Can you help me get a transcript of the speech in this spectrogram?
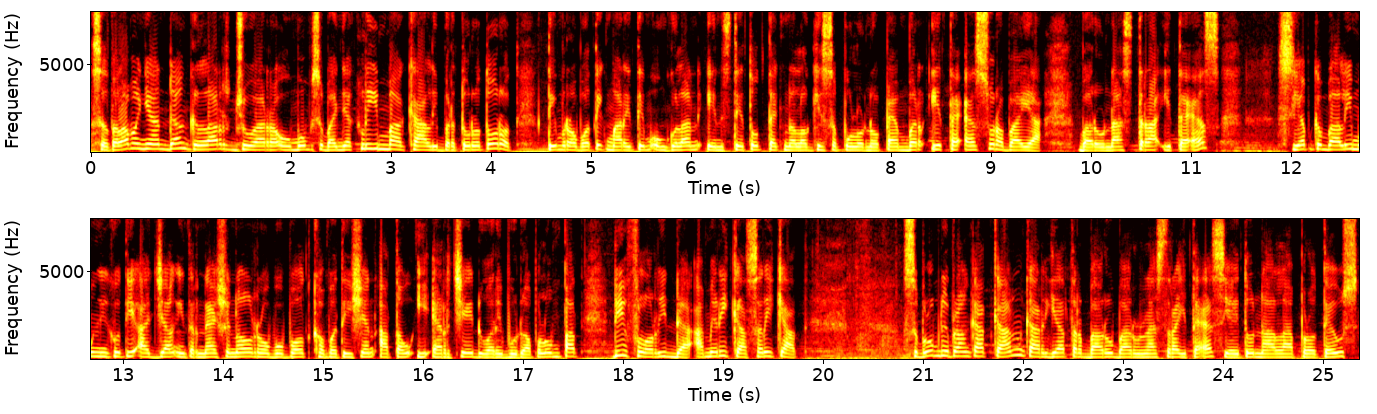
Setelah menyandang gelar juara umum sebanyak lima kali berturut-turut, tim robotik maritim unggulan Institut Teknologi 10 November ITS Surabaya, baru Nastra ITS, siap kembali mengikuti ajang International Roboboat Competition atau IRC 2024 di Florida, Amerika Serikat. Sebelum diberangkatkan, karya terbaru baru Nasra ITS yaitu Nala Proteus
